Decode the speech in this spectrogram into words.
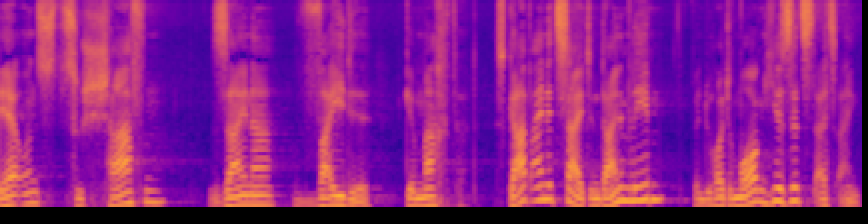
der uns zu Schafen seiner Weide gemacht hat. Es gab eine Zeit in deinem Leben, wenn du heute Morgen hier sitzt als ein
